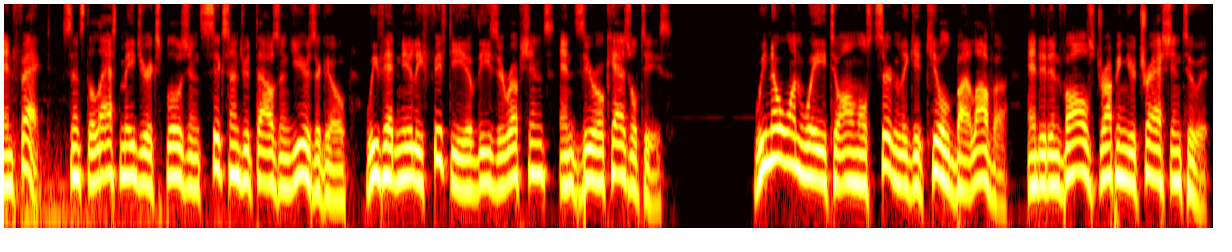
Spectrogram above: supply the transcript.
In fact, since the last major explosion 600,000 years ago, we've had nearly 50 of these eruptions and zero casualties. We know one way to almost certainly get killed by lava, and it involves dropping your trash into it.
